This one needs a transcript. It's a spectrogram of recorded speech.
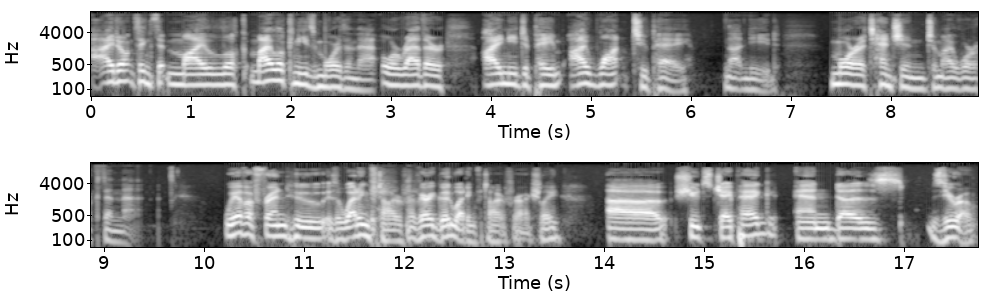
I don't think that my look my look needs more than that, or rather, I need to pay. I want to pay, not need, more attention to my work than that. We have a friend who is a wedding photographer, a very good wedding photographer, actually. Uh, shoots JPEG and does zero.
